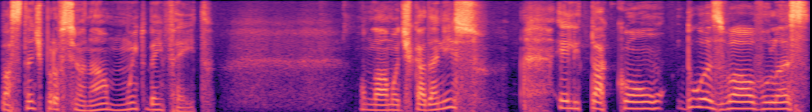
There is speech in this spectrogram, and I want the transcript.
bastante profissional, muito bem feito. Vamos dar uma modificada nisso. Ele está com duas válvulas.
